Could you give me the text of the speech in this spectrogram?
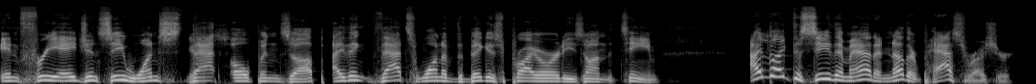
in free agency once yes. that opens up. I think that's one of the biggest priorities on the team. I'd like to see them add another pass rusher.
